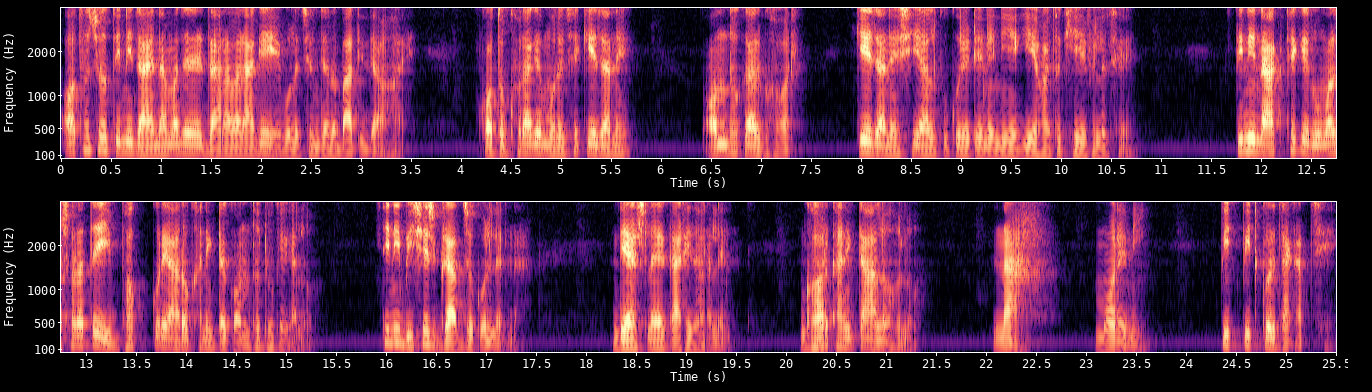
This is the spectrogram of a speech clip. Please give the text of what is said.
অথচ তিনি জায়নামাজে দাঁড়াবার আগে বলেছেন যেন বাতি দেওয়া হয়। কতক্ষণ আগে মরেছে কে জানে? অন্ধকার ঘর। কে জানে শিয়াল কুকুরে টেনে নিয়ে গিয়ে হয়তো খেয়ে ফেলেছে। তিনি নাক থেকে রুমাল সরাতেই ভক করে আরও খানিকটা গন্ধ ঢুকে গেল। তিনি বিশেষ গ্রাহ্য করলেন না। দেয়াশলাইয়ের কাঠি ধরালেন। ঘর খানিকটা আলো হলো। না মরেনি। পিটপিট করে তাকাচ্ছে।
